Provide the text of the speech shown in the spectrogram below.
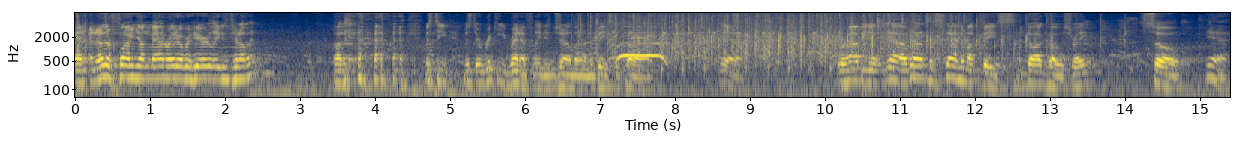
And another fine young man right over here, ladies and gentlemen. On Mr. Mr. Ricky Renouf, ladies and gentlemen, on the bass guitar. Yeah. We're happy to, yeah, well, it's a stand 'em up bass, doghouse, right? So, yeah.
